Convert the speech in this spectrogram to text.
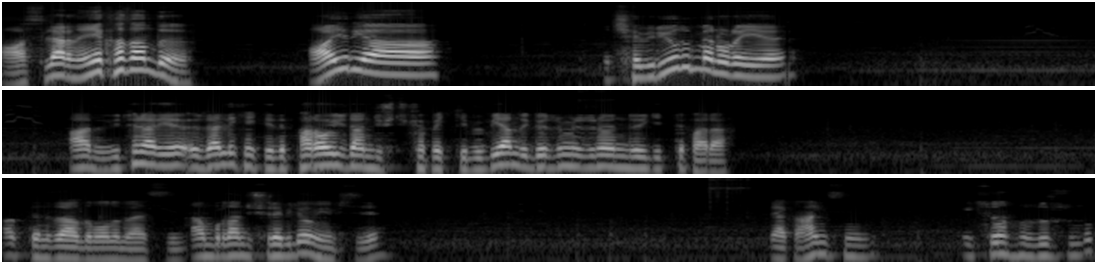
Asiler neye kazandı? Hayır ya. E, Çeviriyordum ben orayı. Abi bütün her yere özellik ekledi. Para o yüzden düştü köpek gibi. Bir anda gözümüzün önünde gitti para. Hakkınızı aldım oğlum ben sizin. Ben buradan düşürebiliyor muyum sizi? Bir dakika hangisini? İlk son huzursuzluk.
